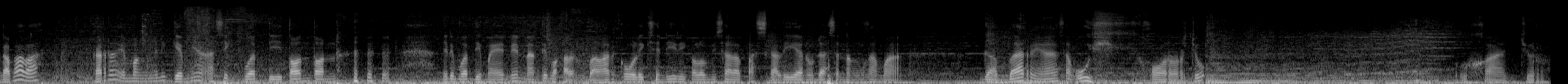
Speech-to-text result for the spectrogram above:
nggak apa-apa. Karena emang ini gamenya asik buat ditonton. Jadi buat dimainin nanti bakalan bakalan kulik sendiri. Kalau misalnya pas kalian udah seneng sama gambarnya sama uh horor cuk. Uh hancur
